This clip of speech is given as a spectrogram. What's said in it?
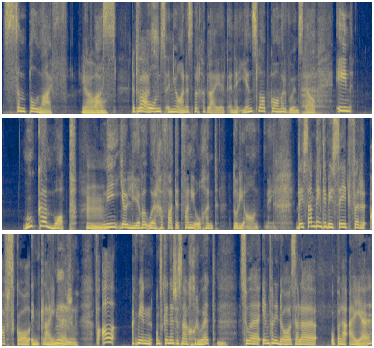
simple life dit Ja, was. dit was. ons in Johannesburg gebly het in 'n eenslaapkamer woonstel en hoeke mop mm. nie jou lewe oorgevat het van die oggend tot die aand nie. There's something to be said vir afskaal en kleiner. Mm. Veral ek meen ons kinders is nou groot. Mm. So een van die dae is hulle op hulle eie.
